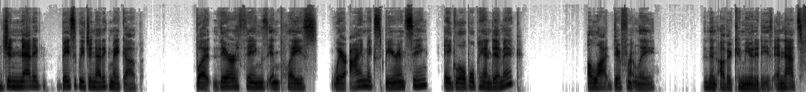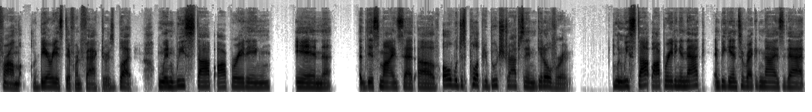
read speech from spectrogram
genetic, basically genetic makeup, but there are things in place where I'm experiencing a global pandemic a lot differently than other communities. And that's from various different factors. But when we stop operating in this mindset of, oh, we'll just pull up your bootstraps and get over it. When we stop operating in that and begin to recognize that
